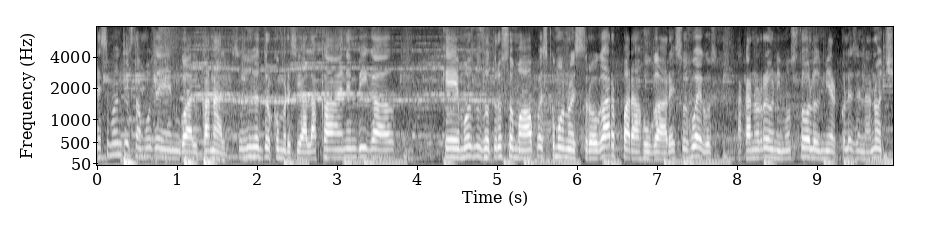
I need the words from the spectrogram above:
este momento estamos en Guadalcanal, es un centro comercial acá en Envigado que hemos nosotros tomado pues como nuestro hogar para jugar estos juegos. Acá nos reunimos todos los miércoles en la noche.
